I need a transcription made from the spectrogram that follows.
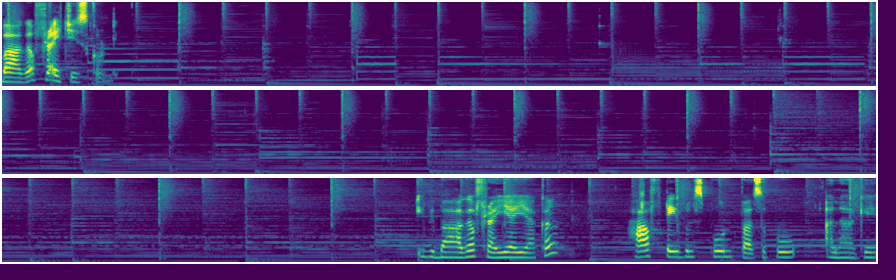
బాగా ఫ్రై చేసుకోండి. ఇవి బాగా ఫ్రై అయ్యాక హాఫ్ టేబుల్ స్పూన్ పసుపు అలాగే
